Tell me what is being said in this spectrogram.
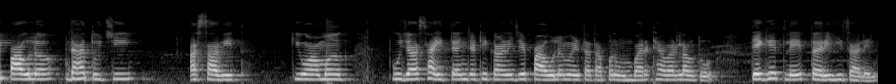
पावलं धातूची असावीत किंवा मग पूजा साहित्यांच्या ठिकाणी जे पावलं मिळतात आपण उंबारठ्यावर लावतो ते घेतले तरीही चालेल.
